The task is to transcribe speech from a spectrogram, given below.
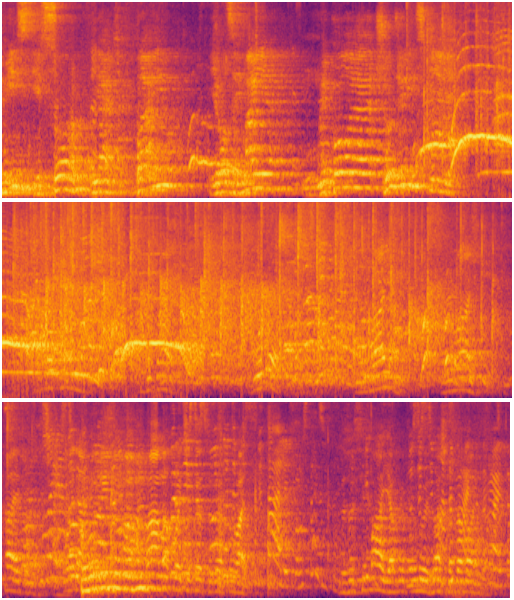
245 балів. Його займає Микола мами. Мама хоче це сфотографувати. з Віталіком. Стань з Віталіком. З усіма, я пропоную з нашою давайте, давайте.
